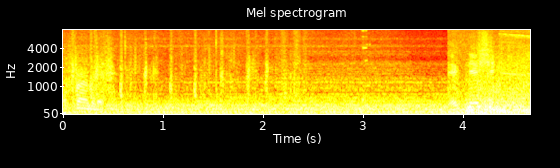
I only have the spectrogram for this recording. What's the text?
Affirmative. Ignition.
